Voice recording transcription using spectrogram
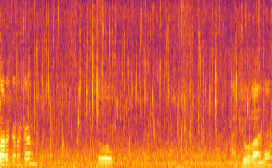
coba rekan-rekan untuk ajolanya.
